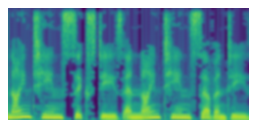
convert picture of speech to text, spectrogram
1960s and 1970s.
